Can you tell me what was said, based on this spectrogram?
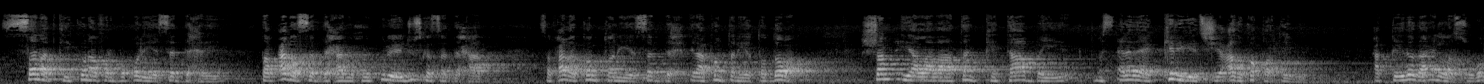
sannadkii kun afar boqol iyo saddexdii. Dabcada saddexaad wuxuu ku leeyahay juska saddexaad safxada konton iyo saddex ilaa konton iyo toddoba. Shan iyo labaatan kitaab bay mas'aladaa keligeed shiicadu ka qortay buui caqiidada in la sugo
